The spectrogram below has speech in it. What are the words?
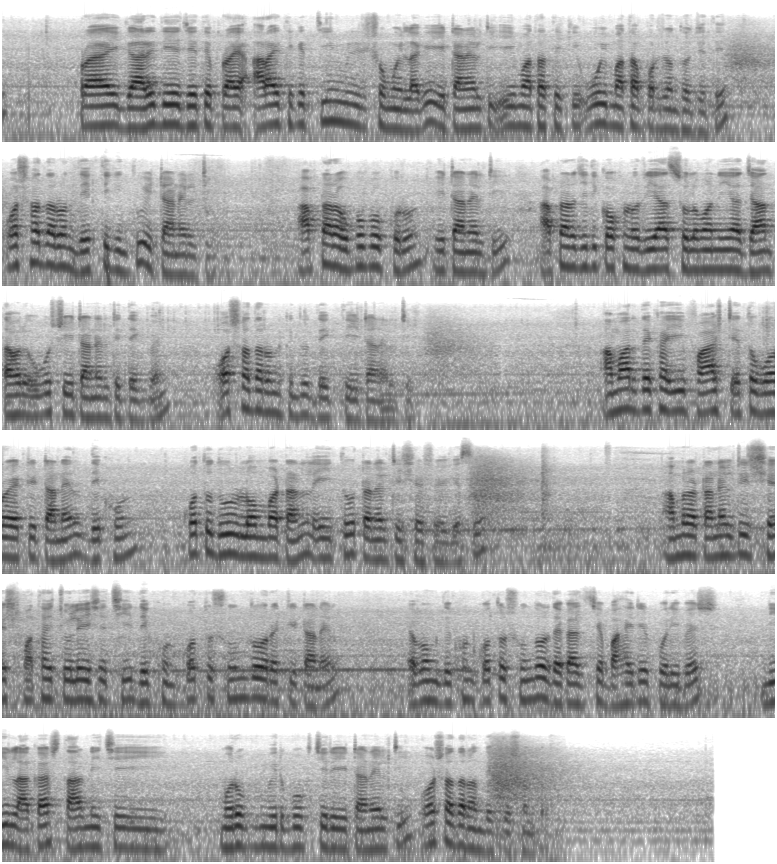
প্রায় গাড়ি দিয়ে যেতে প্রায় আড়াই থেকে তিন মিনিট সময় লাগে এই টানেলটি এই মাথা থেকে ওই মাথা পর্যন্ত যেতে। অসাধারণ দেখতে কিন্তু এই টানেলটি। আপনারা উপভোগ করুন এই টানেলটি। আপনারা যদি কখনো রিয়াজ সোলোমানিয়া যান, তাহলে অবশ্যই এই টানেলটি দেখবেন। অসাধারণ কিন্তু দেখতে এই টানেলটি। আমার দেখা এই ফার্স্ট এত বড় একটি টানেল, দেখুন। কত দূর লম্বা টানেল, এই তো টানেলটি শেষ হয়ে গেছে। আমরা টানেলটির শেষ মাথায় চলে এসেছি, দেখুন কত সুন্দর একটি টানেল। এবং দেখুন কত সুন্দর দেখা যাচ্ছে বাহিরের পরিবেশ। নীল আকাশ, তার নিচে এই মরুভূমির বুক চিরে এই টানেলটি। অসাধারণ দেখতে সুন্দর।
